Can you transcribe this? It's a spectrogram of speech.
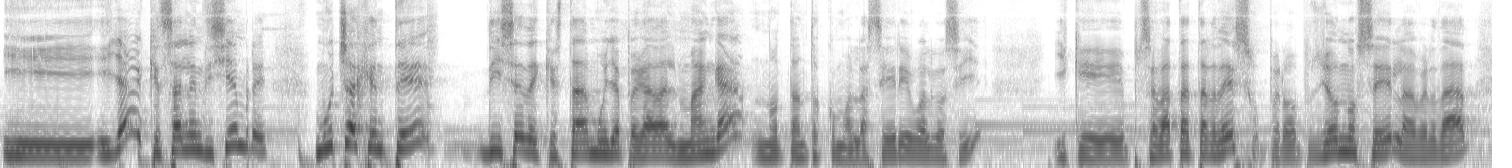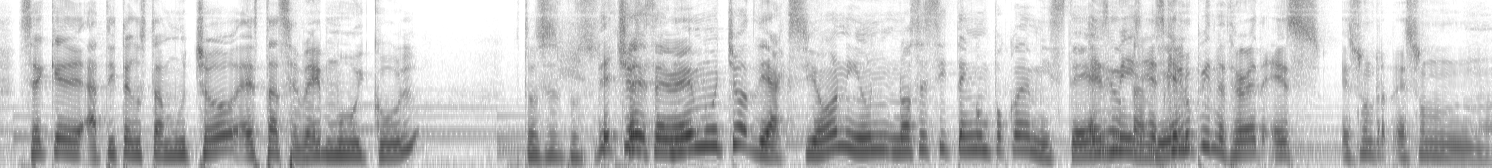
Y, y ya, que sale en diciembre. Mucha gente dice de que está muy apegada al manga, no tanto como a la serie o algo así. Y que pues, se va a tratar de eso. Pero pues yo no sé, la verdad. Sé que a ti te gusta mucho. Esta se ve muy cool. Entonces, pues. De hecho, Se, ve mucho de acción y un, no sé si tenga un poco de misterio. es, mi- es que Lupin the Third es, es un... Es un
